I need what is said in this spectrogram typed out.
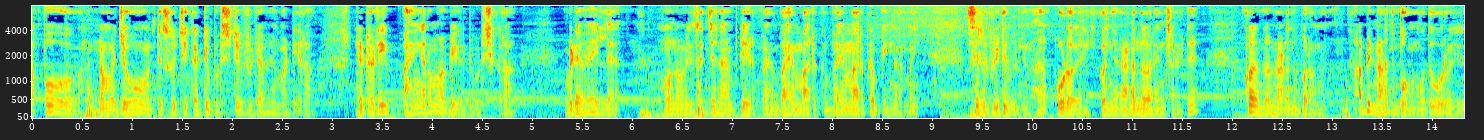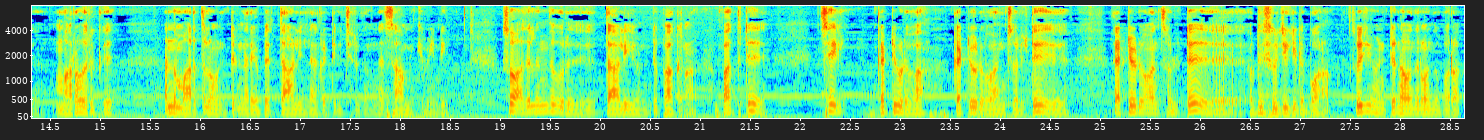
அப்போது நம்ம ஜோ வந்துட்டு சுச்சி கட்டி பிடிச்சிட்டு விடவே மாட்டேறா. லிட்ரலி பயங்கரமாக அப்படியே கட்டி பிடிச்சிக்கிறா. விடவே இல்லை. உன்னை தெரிஞ்சு நான் எப்படி இருப்பேன். பயமாக இருக்குது பயமாக இருக்குது அப்படிங்கிற மாதிரி. சரி விடு விடு. நான் கூட வரைக்கும் கொஞ்சம் நடந்து வரேன்னு சொல்லிட்டு கொஞ்சம் தூரம் நடந்து போகிறாங்க அப்படி நடந்து போகும்போது ஒரு மரம் இருக்குது அந்த மரத்தில் வந்துட்டு நிறைய பேர் தாலிலாம் கட்டி வச்சுருக்காங்க சாமிக்கு வேண்டி. ஸோ அதுலேருந்து ஒரு தாலியை வந்துட்டு பார்க்குறான். பார்த்துட்டு சரி கட்டி விடுவா கட்டி விடுவான்னு சொல்லிட்டு கட்டி விடுவான்னு சொல்லிட்டு அப்படியே சுஜிக்கிட்ட போகிறான் சுஜி வந்துட்டு நான் வந்து வந்து போகிறான்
